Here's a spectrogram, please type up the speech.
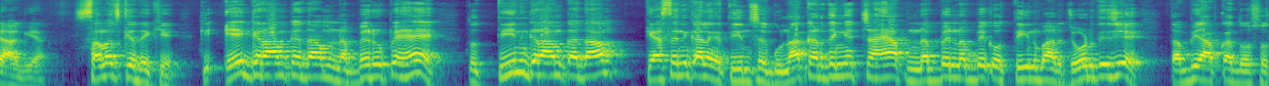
आ गया। समझ के देखिए कि एक ग्राम का दाम नब्बे रुपए है तो तीन ग्राम का दाम कैसे निकालेंगे? तीन से गुना कर देंगे। चाहे आप नब्बे नब्बे को तीन बार जोड़ दीजिए, तब भी आपका दो सौ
